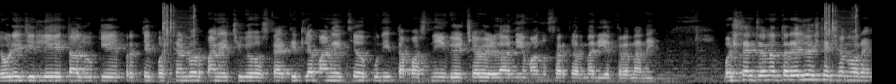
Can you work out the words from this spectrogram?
एवढे जिल्हे तालुके प्रत्येक बसस्टँडवर पाण्याची व्यवस्था आहे. तिथल्या पाण्याचं कुणी तपासणी वेळच्या वेळेला नियमानुसार करणारी यंत्रणा नाही. बसस्टँडच्या नंतर रेल्वे स्टेशनवर आहे.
